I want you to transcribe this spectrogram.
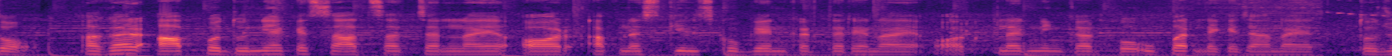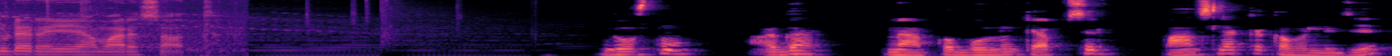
तो अगर आपको दुनिया के साथ साथ चलना है और अपने स्किल्स को गेन करते रहना है और लर्निंग कर को ऊपर लेके जाना है तो जुड़े रहिए हमारे साथ। दोस्तों, अगर मैं आपको बोलूँ कि आप सिर्फ़ पाँच लाख का कवर लीजिए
